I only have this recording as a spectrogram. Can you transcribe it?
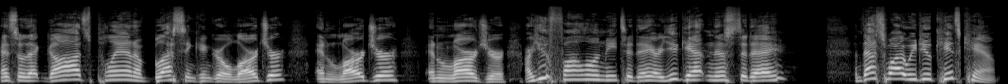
and so that God's plan of blessing can grow larger and larger and larger. Are you following me today? Are you getting this today? And that's why we do kids camp.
